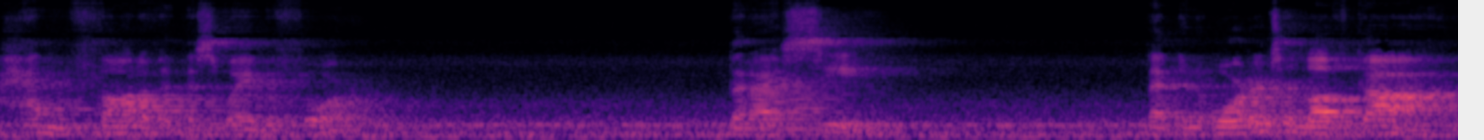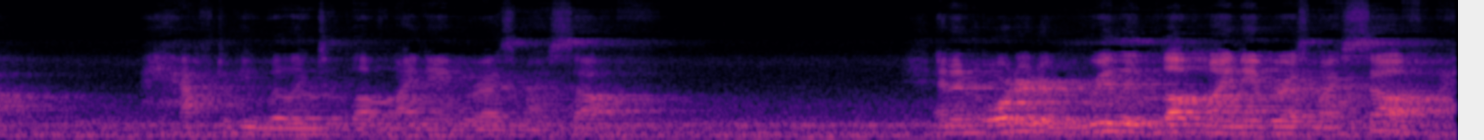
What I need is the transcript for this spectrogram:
I hadn't thought of it this way before, but I see that in order to love God, I have to be willing to love my neighbor as myself. And in order to really love my neighbor as myself, I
